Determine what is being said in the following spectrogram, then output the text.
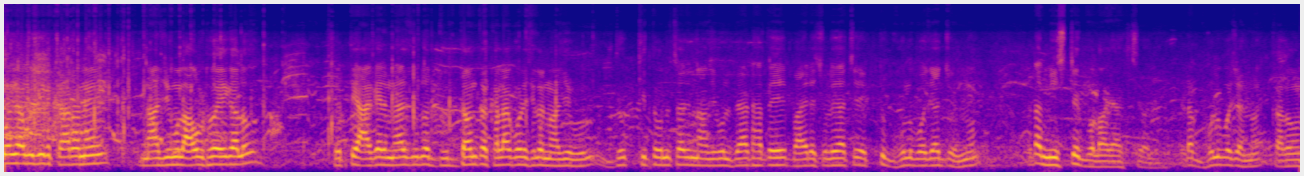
বোঝাবুঝির কারণে নাজিমুল আউট হয়ে গেল। সত্যি আগের ম্যাচগুলো দুর্দান্ত খেলা করেছিল নাজিবুল। দুঃখিত অনুসারে নাজিবুল ব্যাট হাতে বাইরে চলে যাচ্ছে একটু ভুল বোঝার জন্য। এটা মিস্টেক বলা যাচ্ছে এটা ভুল বোঝার নয়, কারণ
